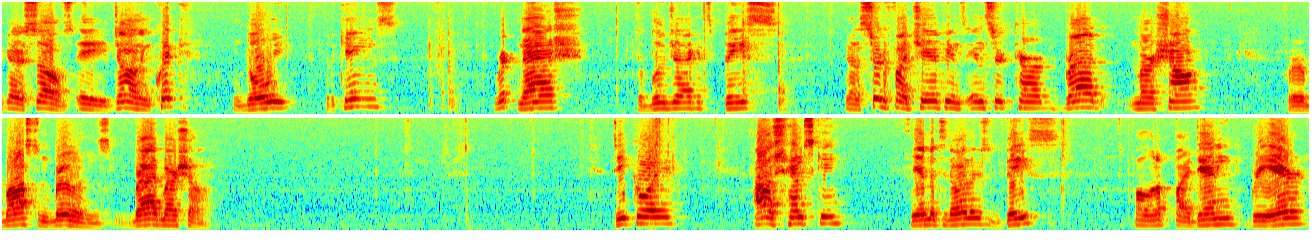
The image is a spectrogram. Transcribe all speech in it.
We got ourselves a Jonathan Quick goalie for the Kings. Rick Nash, the Blue Jackets base. Got a certified champions insert card. Brad Marchand for Boston Bruins. Brad Marchand. Decoy. Ales Hemsky the Edmonton Oilers. Base. Followed up by Danny Briere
